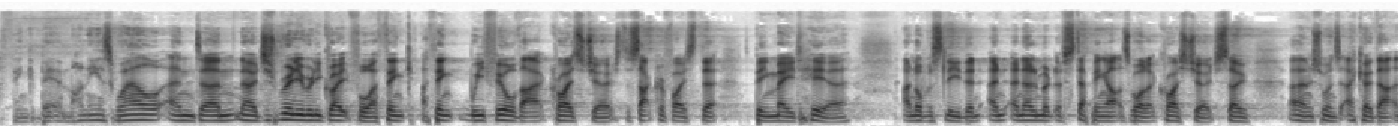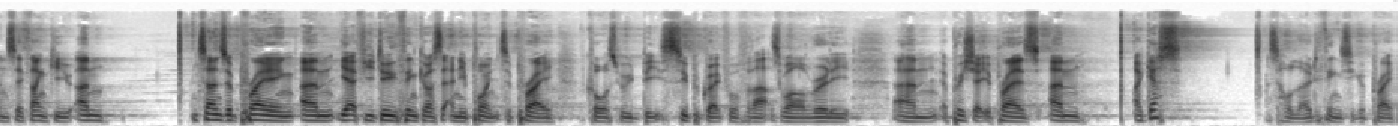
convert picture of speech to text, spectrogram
I think a bit of money as well, and um, no, just really, really grateful. I think I think we feel that at Christchurch, the sacrifice that's being made here, and obviously the, an, an element of stepping out as well at Christchurch. So I um, just wanted to echo that and say thank you. Um, in terms of praying, um, yeah, if you do think of us at any point to pray, of course, we'd be super grateful for that as well. Really um, appreciate your prayers. Um, I guess there's a whole load of things you could pray.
